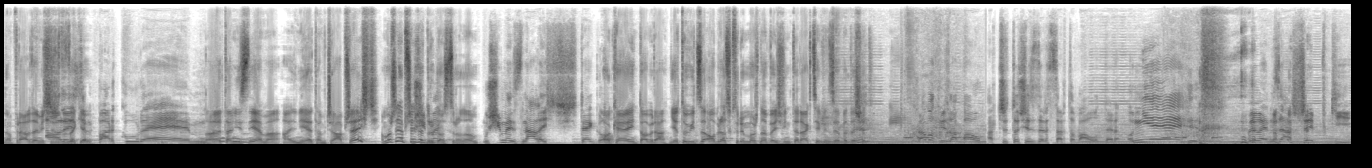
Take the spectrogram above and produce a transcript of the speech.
Naprawdę myślę, że ale to takie... jestem parkurem. No ale tam nic nie ma. A nie, tam trzeba przejść? A może ja przejdę drugą stroną? Musimy znaleźć tego. Okej, dobra. Ja tu widzę obraz, w którym można wejść w interakcję, więc ja będę szedł... Robot mi zapał. A czy to się zrestartowało teraz? O nie! Byłem za szybki.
